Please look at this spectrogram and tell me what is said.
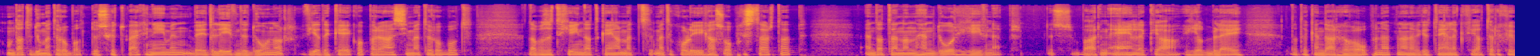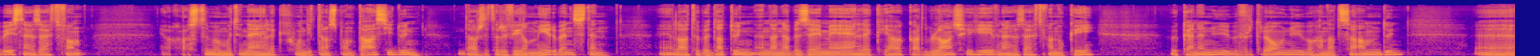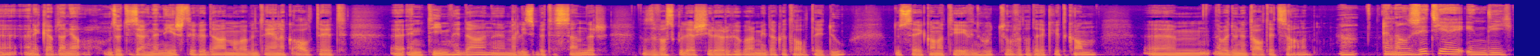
om dat te doen met de robot. Dus het wegnemen bij de levende donor via de kijkoperatie met de robot. Dat was hetgeen dat ik met, met de collega's opgestart heb en dat dan aan hen doorgegeven heb. Dus we waren eigenlijk ja, heel blij dat ik hen daar geholpen heb. En dan heb ik uiteindelijk ja, terug geweest en gezegd van ja, gasten, we moeten eigenlijk gewoon die transplantatie doen daar zit er veel meer winst in. Laten we dat doen. En dan hebben zij mij eigenlijk ja, carte blanche gegeven en gezegd van oké, we kennen u, we vertrouwen u, we gaan dat samen doen. Uh, en ik heb dan, ja, om zo te zeggen, de eerste gedaan, maar we hebben het eigenlijk altijd uh, in team gedaan, hè, met Lisbeth Sender. Dat is de vasculair chirurge waarmee dat ik het altijd doe. Dus zij kan het even goed of dat ik het kan. Um, en we doen het altijd samen. Ah, en dan zit jij in die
